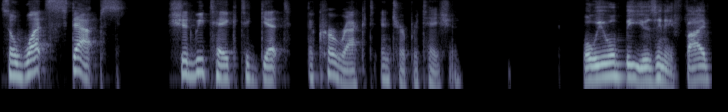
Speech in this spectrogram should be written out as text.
So, what steps should we take to get the correct interpretation? Well, we will be using a five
